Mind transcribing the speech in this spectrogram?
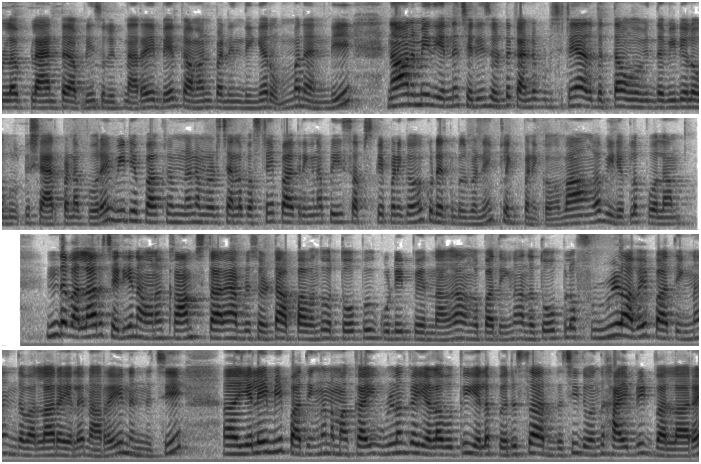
உள்ள பிளான்ட்டு அப்படின்னு சொல்லிட்டு நிறைய பேர் கமெண்ட் பண்ணியிருந்தீங்க. ரொம்ப நன்றி. நானுமே இது என்ன செடின்னு சொல்லிட்டு கண்டுபிடிச்சிட்டேன். அதை பற்றி தான் உங்க இந்த வீடியோவில் உங்களுக்கு ஷேர் பண்ண போகிறேன் வீடியோ பார்க்குறோம்னா நம்மளோட சேனல் ஃபஸ்ட் டைம் பார்க்குறீங்கன்னா ப்ளீஸ் சப்ஸ்கிரைப் பண்ணிக்கோங்க. கூட இருக்க பில் பண்ணி கிளிக் பண்ணிக்கோங்க. வாங்க வீடியோக்குள்ளே போகலாம் இந்த வல்லார செடியை நான் உனக்கு காமிச்சு தரேன் அப்படின்னு சொல்லிட்டு அப்பா வந்து ஒரு தோப்புக்கு கூட்டிகிட்டு போயிருந்தாங்க. அங்கே பார்த்தீங்கன்னா அந்த தோப்பில் ஃபுல்லாகவே பார்த்தீங்கன்னா இந்த வல்லார இலை நிறைய நின்றுச்சு இலையுமே பார்த்தீங்கன்னா நம்ம கை உள்ளங்கை அளவுக்கு இலை பெருசாக இருந்துச்சு. இது வந்து ஹைப்ரிட் வல்லாரை.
